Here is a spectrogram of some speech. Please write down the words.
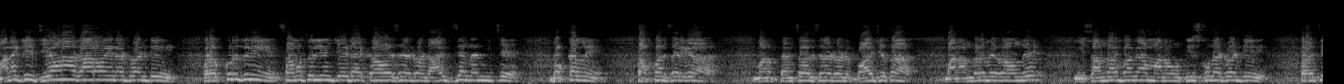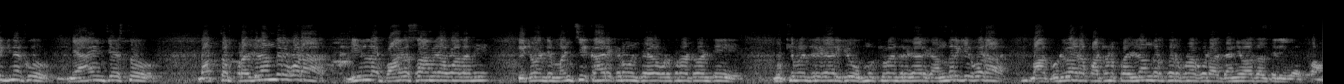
మనకి జీవనాధారం అయినటువంటి ప్రకృతిని సమతుల్యం చేయడానికి కావాల్సినటువంటి ఆక్సిజన్ అందించే మొక్కల్ని తప్పనిసరిగా మనం పెంచవలసినటువంటి బాధ్యత మనందరి మీద ఉంది. ఈ సందర్భంగా మనం తీసుకున్నటువంటి ప్రతిజ్ఞకు న్యాయం చేస్తూ మొత్తం ప్రజలందరూ కూడా దీనిలో భాగస్వాములు అవ్వాలని ఇటువంటి మంచి కార్యక్రమం చేపడుతున్నటువంటి ముఖ్యమంత్రి గారికి ఉప ముఖ్యమంత్రి గారికి అందరికీ కూడా మా గుడివాడ పట్టణ ప్రజలందరి తరఫున కూడా ధన్యవాదాలు తెలియజేస్తాం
